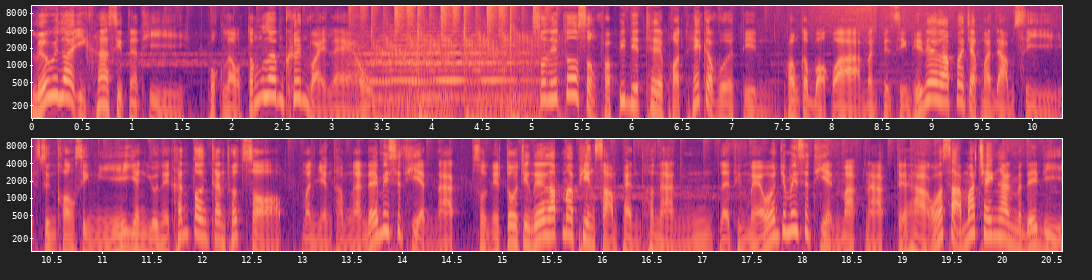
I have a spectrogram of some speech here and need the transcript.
เหลือเวลาอีก 50 นาที วกเราต้องเริ่มเคลื่อนไหวแล้วโซเนโตส่งฟ l อปปี้ดิสเทเลพอร์ตให้กับเวอร์ติน พร้อมกับบอกว่ามันเป็นสิ่งที่ได้รับมาจากมาดามซีซึ่งของสิ่งนี้ยังอยู่ในขั้นตอนการทดสอบ มันยังทำงานได้ไม่เสถียรนักโซเนโตจึงได้รับมาเพียง 3 แผ่นเท่านั้น และถึงแม้ว่าจะไม่เสถียรมากนัก แต่หากว่าสามารถใช้งานมันได้ดี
